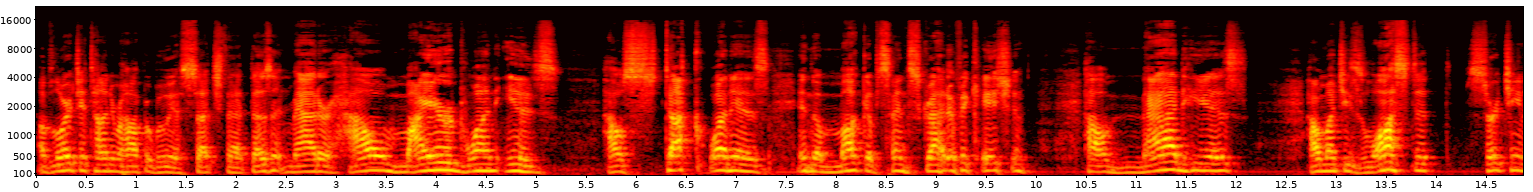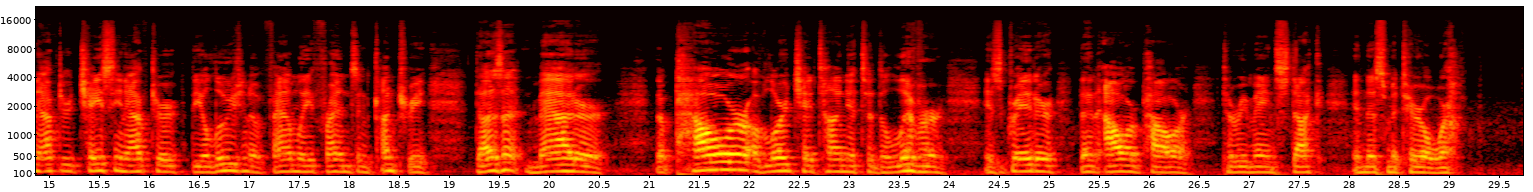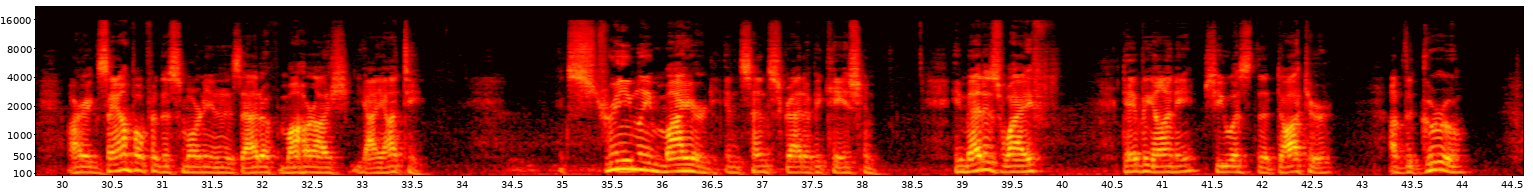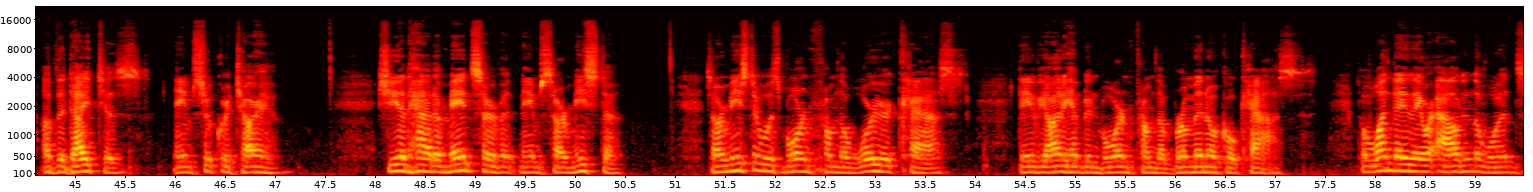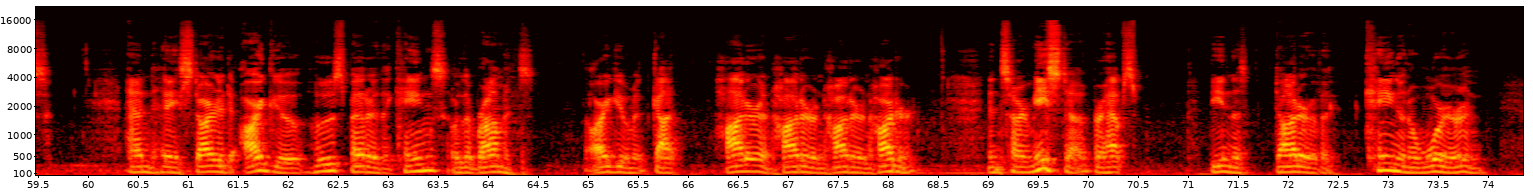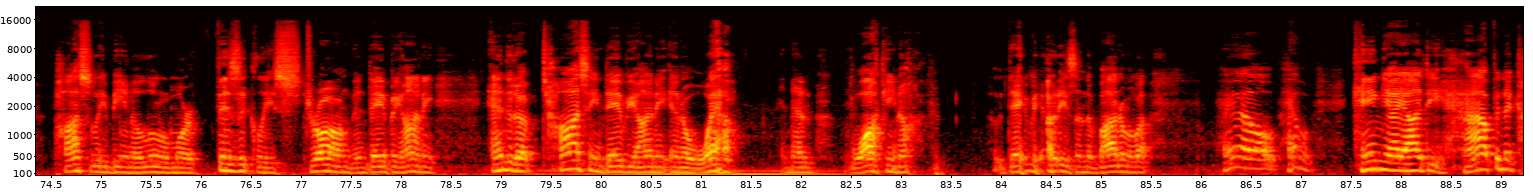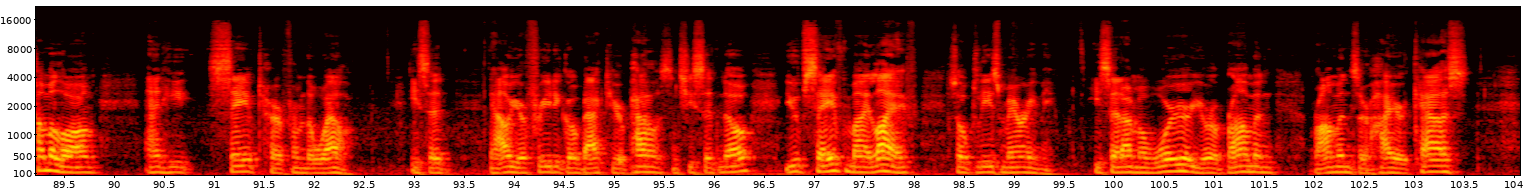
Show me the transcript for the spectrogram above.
of Lord Chaitanya Mahaprabhu is such that doesn't matter how mired one is, how stuck one is in the muck of sense gratification, how mad he is, how much he's lost it, searching after, chasing after the illusion of family, friends, and country, doesn't matter. The power of Lord Chaitanya to deliver is greater than our power to remain stuck in this material world. Our example for this morning is that of Maharaj Yayati extremely mired in sense gratification. He met his wife, Devayani. She was the daughter of the guru of the Daityas, named Sukracharya. She had had a maidservant named Sarmista. Sarmista was born from the warrior caste. Devyani had been born from the Brahminical caste. So one day they were out in the woods and they started to argue who's better, the kings or the Brahmins. The argument got hotter and hotter and hotter and hotter. And Sarmista, perhaps being the daughter of a king and a warrior and possibly being a little more physically strong than Devyani, ended up tossing Devyani in a well and then walking off. Devyani's in the bottom of a help, help. King Yayati happened to come along and he saved her from the well. He said, now you're free to go back to your palace. And she said, no, you've saved my life, so please marry me. He said, I'm a warrior, you're a Brahmin. Brahmins are higher caste.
